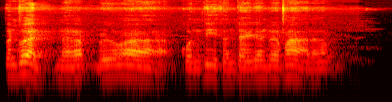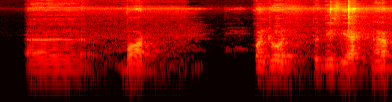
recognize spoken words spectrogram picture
เพื่อนๆนะครับ หรือว่าคนที่สนใจเรื่องเครื่องผ้านะครับออบอร์ดคอนโทรลชุดนี้เสียนะครับ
